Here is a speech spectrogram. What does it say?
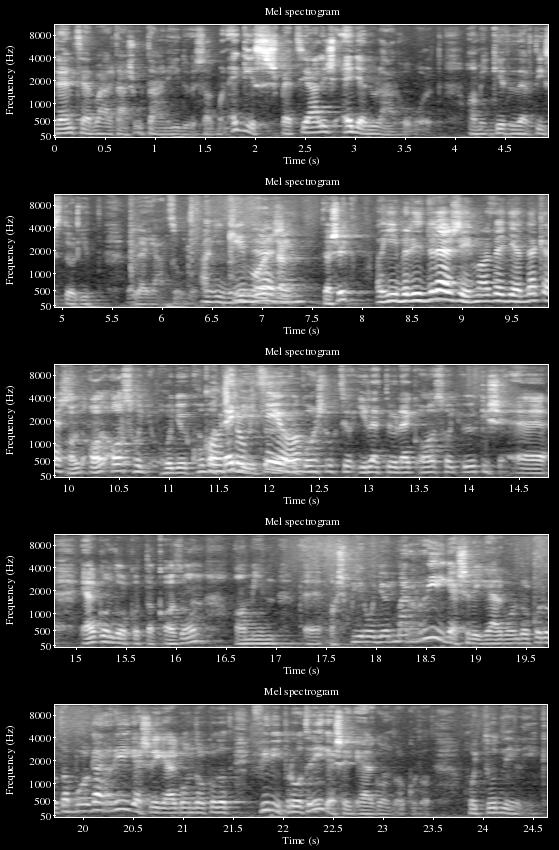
rendszerváltás utáni időszakban. Egész speciális, egyedülálló volt, ami 2010-től itt lejátszódott. A hibrid rezsim? Tessék? A hibrid rezsim, az egy érdekes Az, az hogy, hogy ők hova konstrukció. a konstrukció, illetőleg az, hogy ők is eh, elgondolkodtak azon, amin eh, a Spiró György már réges-rég elgondolkodott, a bolgár réges-rég elgondolkodott, Filip Roth réges-rég elgondolkodott, hogy tudnélik,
